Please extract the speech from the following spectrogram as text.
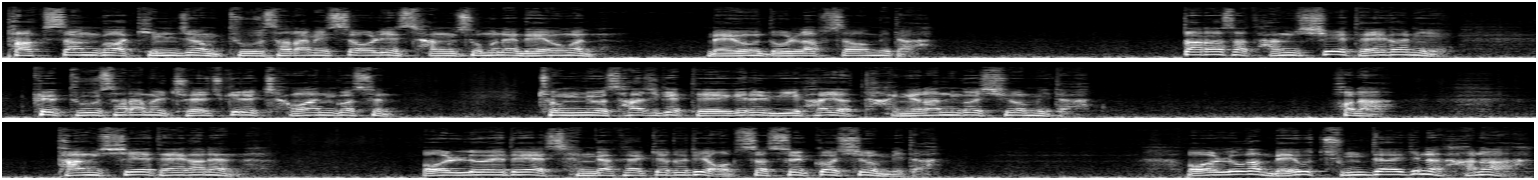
박상과 김정 두 사람이 써올린 상소문의 내용은 매우 놀랍사옵니다. 따라서 당시의 대관이 그 두 사람을 죄주기를 정한 것은 종묘 사직의 대계를 위하여 당연한 것이옵니다. 허나 당시의 대관은 언로에 대해 생각할 겨를이 없었을 것이옵니다. 언로가 매우 중대하기는 하나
